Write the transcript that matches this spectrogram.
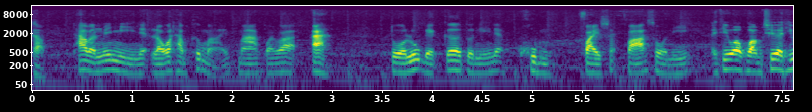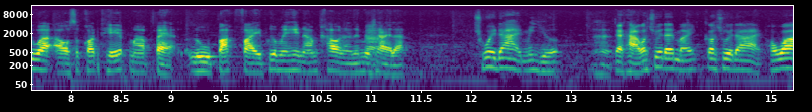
ครับถ้ามันไม่มีเนี่ยเราก็ทำเครื่องหมายมาร์กไว้ว่าอะตัวลูกเบรกเกอร์ตัวนี้เนี่ยคุมไฟฟ้าโซนนี้ไอ้ที่ว่าความเชื่อที่ว่าเอาสกอตเทปมาแปะรูปลั๊กไฟเพื่อไม่ให้น้ำเข้านะนั่นไม่ใช่ละช่วยได้ไม่เยอะ นะฮะ แต่ถามว่าช่วยได้ไหมก็ช่วยได้ เพราะว่า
